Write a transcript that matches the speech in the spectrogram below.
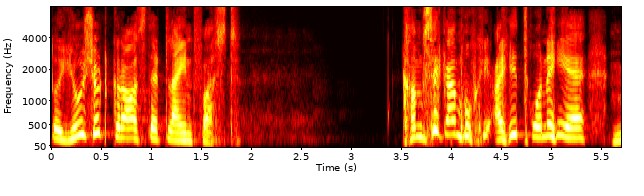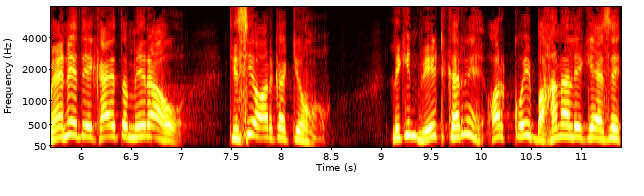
तो you should cross that line first कम से कम अहित हो नहीं है। मैंने देखा है तो मेरा हो। किसी और का क्यों हो? लेकिन वेट कर रहे हैं और कोई बहाना लेके ऐसे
